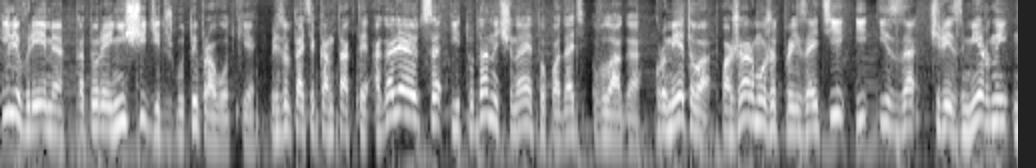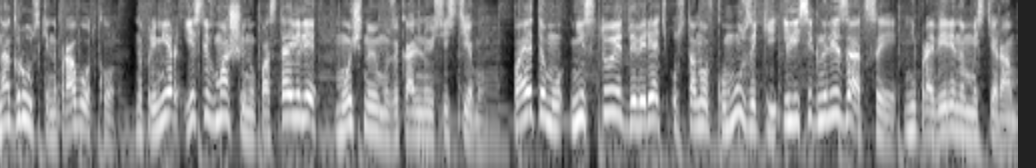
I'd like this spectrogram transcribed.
или время, которое не щадит жгуты проводки. В результате контакты оголяются и туда начинает попадать влага. Кроме этого, пожар может произойти и из-за чрезмерной нагрузки на проводку. Например, если в машину поставили мощную музыкальную систему. Поэтому не стоит доверять установку музыки или сигнализации непроверенным мастерам.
